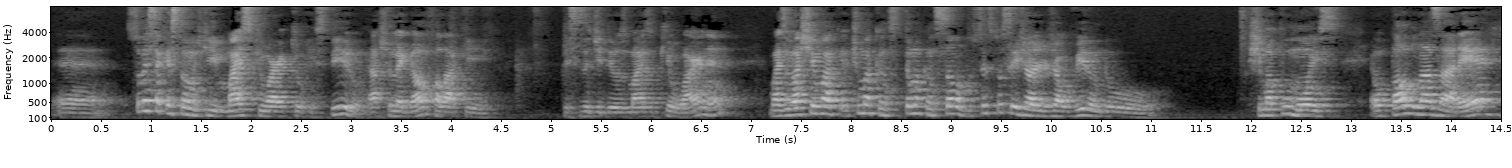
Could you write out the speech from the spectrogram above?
É, sobre essa questão de mais que o ar que eu respiro, acho legal falar que precisa de Deus mais do que o ar, né? Mas eu achei uma, eu tinha uma canção, tem uma canção, não sei se vocês já, já ouviram do chama Pulmões. É o Paulo Nazaré,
